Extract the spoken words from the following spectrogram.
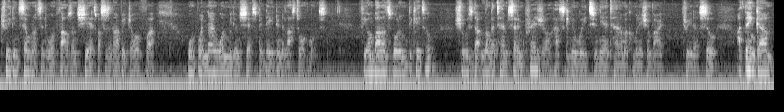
trading 771,000 shares versus an average of uh, 1.91 million shares per day during the last 12 months. The on-balance volume indicator shows that longer term selling pressure has given way to near term accumulation by traders. So I think um,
